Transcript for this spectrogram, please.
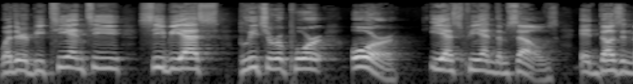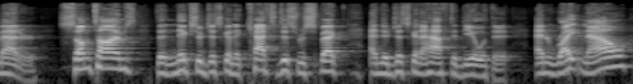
whether it be TNT, CBS, Bleacher Report, or ESPN themselves, it doesn't matter. Sometimes the Knicks are just going to catch disrespect and they're just going to have to deal with it. And right now,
